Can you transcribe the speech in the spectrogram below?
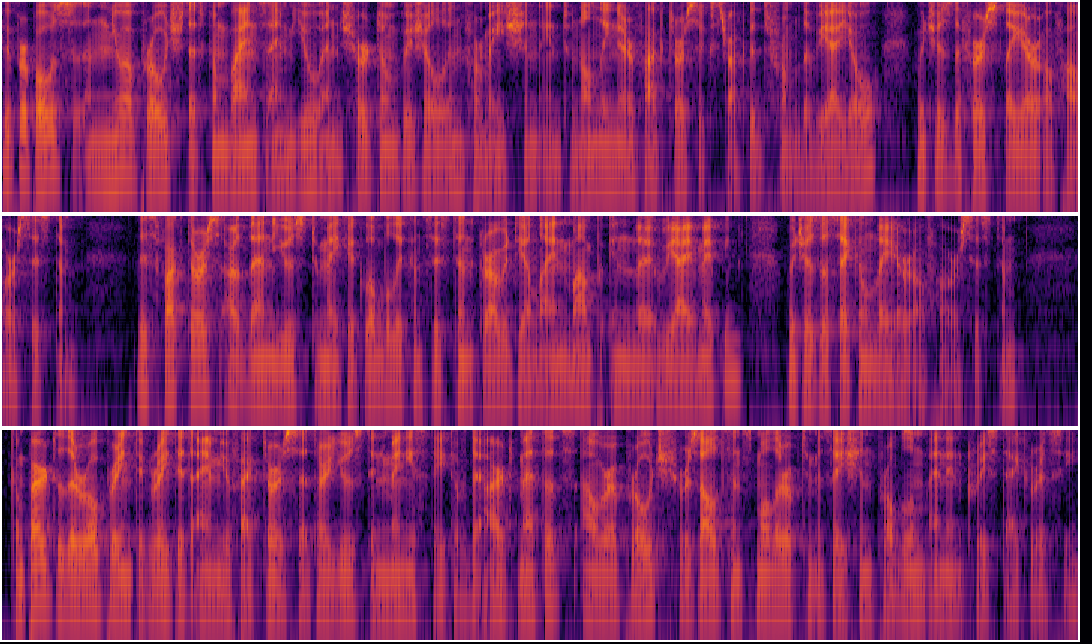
We propose a new approach that combines IMU and short-term visual information into nonlinear factors extracted from the VIO, which is the first layer of our system. These factors are then used to make a globally consistent gravity-aligned map in the VI mapping, which is the second layer of our system. Compared to the raw pre-integrated IMU factors that are used in many state-of-the-art methods, our approach results in smaller optimization problem and increased accuracy.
